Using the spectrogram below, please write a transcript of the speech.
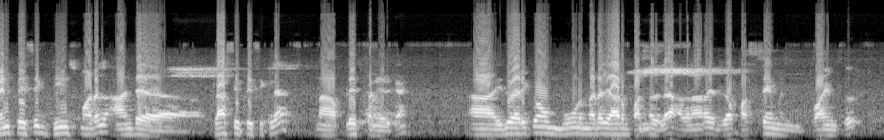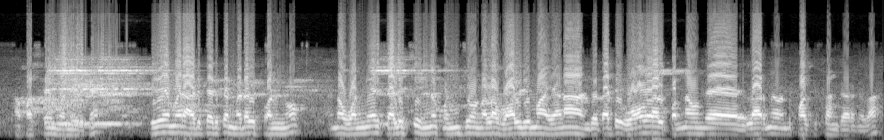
Men physique jeans model and classic பிசிக்கில் நான் ப்ளேஸ் பண்ணியிருக்கேன். இது வரைக்கும் மூணு மெடல் யாரும் பண்ணதில்லை. அதனால் இதுதான் ஃபர்ஸ்ட் டைம் இன் கோயம்புத்தூர் நான் ஃபர்ஸ்ட் டைம் பண்ணியிருக்கேன். இதே மாதிரி அடுத்தடுத்த மெடல் பண்ணணும். இன்னும் ஒன் இயர் கழிச்சு இன்னும் கொஞ்சம் நல்லா வால்யூமா ஏன்னா இந்த தாட்டி ஓவரால் பண்ணவங்க எல்லாருமே வந்து பாகிஸ்தான்காரங்க தான்.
